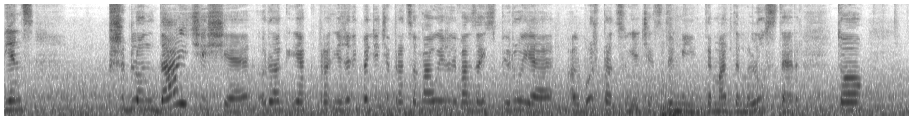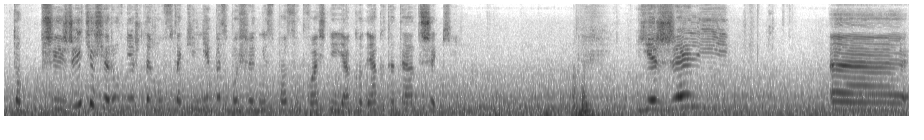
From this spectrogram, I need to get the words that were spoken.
Więc przyglądajcie się, jak, jeżeli będziecie pracowały, jeżeli Was zainspiruje, albo już pracujecie z tymi tematem luster, to, to przyjrzyjcie się również temu w taki niebezpośredni sposób, właśnie jako, jako te teatrzyki. Jeżeli e,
